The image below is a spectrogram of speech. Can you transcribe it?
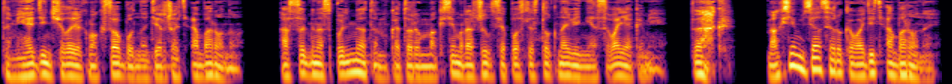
Там и один человек мог свободно держать оборону. Особенно с пулеметом, которым Максим разжился после столкновения с вояками. Так, Максим взялся руководить обороной.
